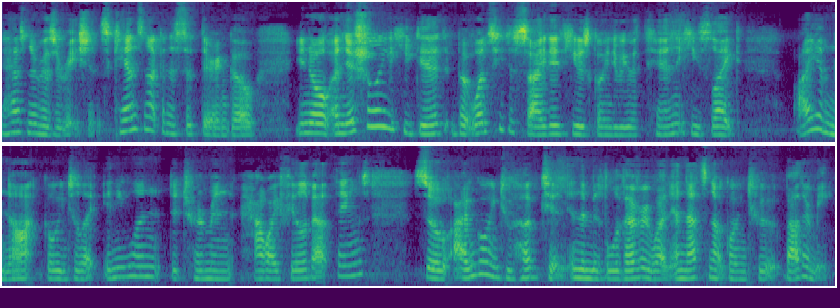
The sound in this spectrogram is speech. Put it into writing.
has no reservations. Can's not going to sit there and go, you know, initially he did, but once he decided he was going to be with Tin, he's like, I am not going to let anyone determine how I feel about things. So I'm going to hug Tin in the middle of everyone, and that's not going to bother me.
